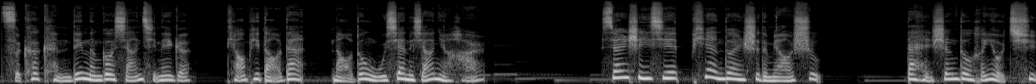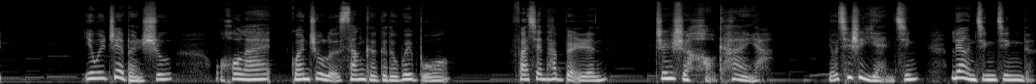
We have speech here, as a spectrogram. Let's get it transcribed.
此刻肯定能够想起那个调皮捣蛋、脑洞无限的小女孩。虽然是一些片段式的描述，但很生动，很有趣。因为这本书，我后来关注了桑格格的微博，发现他本人真是好看呀，尤其是眼睛亮晶晶的。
